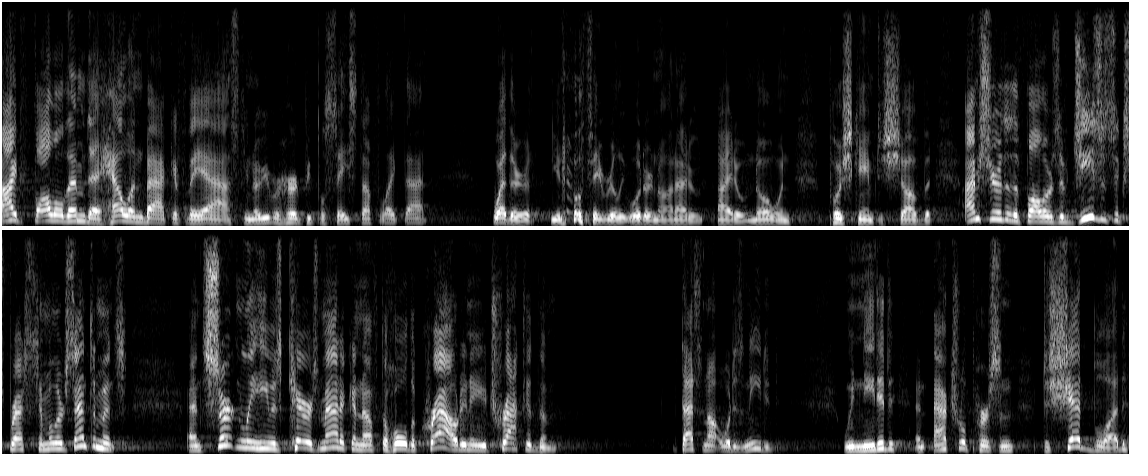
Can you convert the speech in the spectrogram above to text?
I'd follow them to hell and back if they asked. You know, you ever heard people say stuff like that? Whether, you know, they really would or not, I don't, I don't know when push came to shove. But I'm sure that the followers of Jesus expressed similar sentiments. And certainly he was charismatic enough to hold a crowd and he attracted them. But That's not what is needed. We needed an actual person to shed blood,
